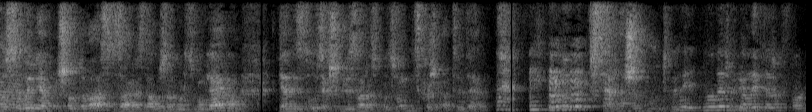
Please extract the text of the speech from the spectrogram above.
Бо сьогодні я прийшов до вас зараз, з вами розмовляємо. Я не здивуюся, якщо мені зараз подзвонять і скаже, а ти де? Все може бути. ми, ми вимкнули телефон?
